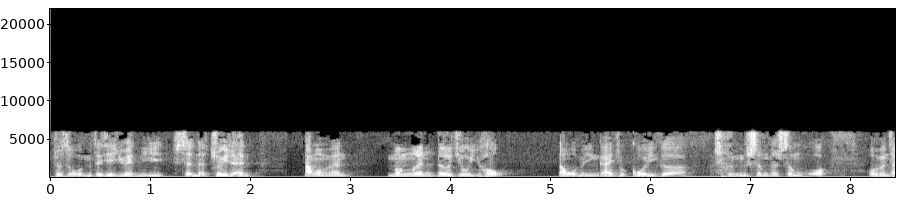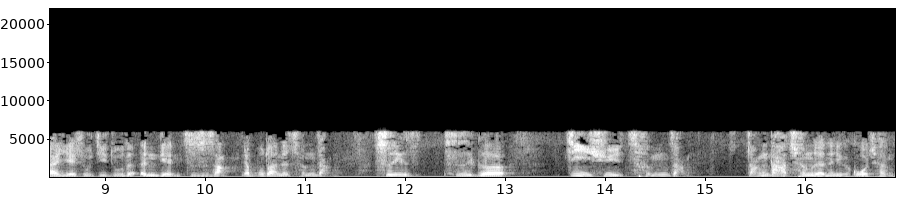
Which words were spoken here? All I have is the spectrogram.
就是我们这些远离神的罪人，当我们蒙恩得救以后，那我们应该就过一个成圣的生活。我们在耶稣基督的恩典知识上要不断的成长。是一个是一个继续成长长大成人的一个过程。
